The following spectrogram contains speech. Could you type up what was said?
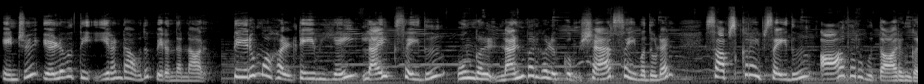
இன்று எழுபத்தி இரண்டாவது பிறந்த நாள். திருமகள் டிவியை லைக் செய்து உங்கள் நண்பர்களுக்கும் ஷேர் செய்வதுடன் சப்ஸ்கிரைப் செய்து ஆதரவு தாருங்கள்.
